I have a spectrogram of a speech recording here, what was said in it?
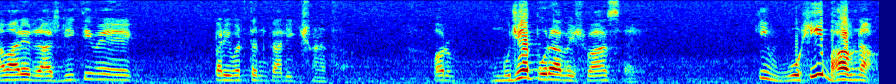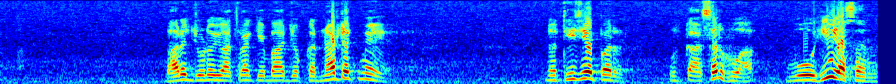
हमारे राजनीति में एक परिवर्तनकारी क्षण था। और मुझे पूरा विश्वास है कि वही भावना भारत जोड़ो यात्रा के बाद जो कर्नाटक में नतीजे पर उसका असर हुआ, वो ही असर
